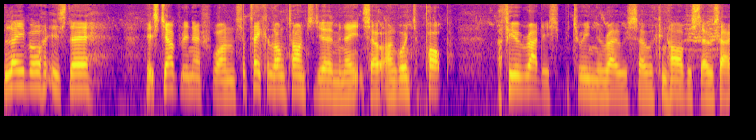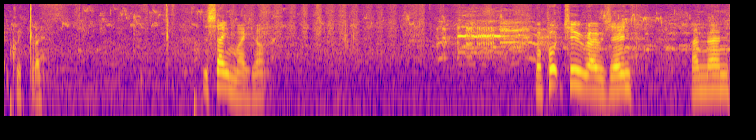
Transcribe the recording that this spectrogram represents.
label is there. It's Javelin F1 it'll take a long time to germinate so I'm going to pop a few radish between the rows so we can harvest those out quickly. The same way look we'll put two rows in and then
